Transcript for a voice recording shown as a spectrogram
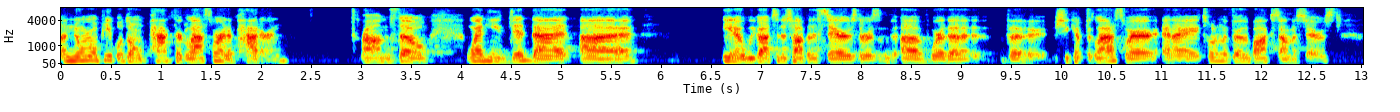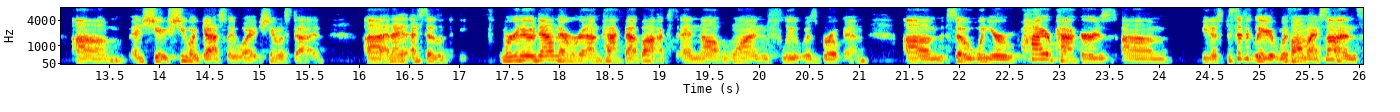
uh, normal people don't pack their glassware in a pattern. Um, so when he did that, uh, you know, we got to the top of the stairs. There was uh, where the the she kept the glassware, and I told him to throw the box down the stairs. Um, and she she went ghastly white. She almost died. Uh, and I, I, said, we're going to go down there. We're going to unpack that box, and not one flute was broken. Um, so when you're hire packers, um, you know, specifically with all my sons,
